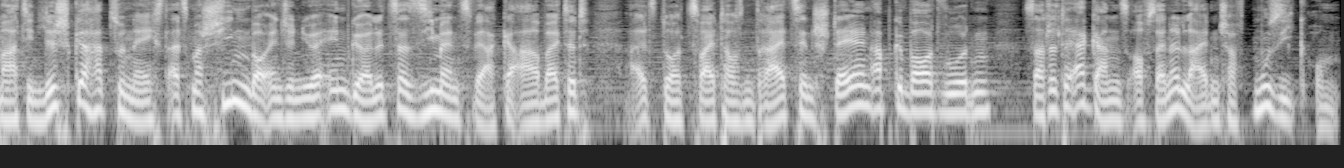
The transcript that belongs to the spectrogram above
Martin Lischke hat zunächst als Maschinenbauingenieur im Görlitzer Siemenswerk gearbeitet. Als dort 2013 Stellen abgebaut wurden, sattelte er ganz auf seine Leidenschaft Musik um.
